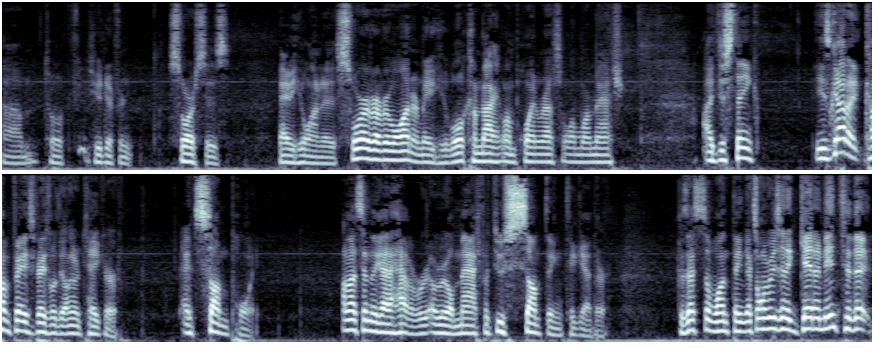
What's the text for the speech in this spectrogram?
um, to a few different sources. Maybe he wanted to swerve everyone, or maybe he will come back at one point and wrestle one more match. I just think he's got to come face to face with the Undertaker at some point. I'm not saying they got to have a, a real match, but do something together. Because that's the one thing. That's the only reason to get him into the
